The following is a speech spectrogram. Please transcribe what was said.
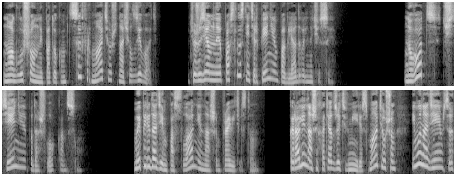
Но оглушенный потоком цифр Матюш начал зевать. Чужеземные послы с нетерпением поглядывали на часы. Но вот чтение подошло к концу. Мы передадим послание нашим правительствам. Короли наши хотят жить в мире с Матюшем, и мы надеемся,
